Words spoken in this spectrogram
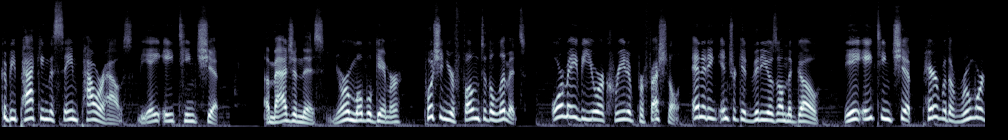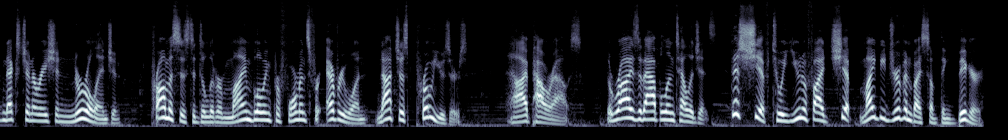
could be packing the same powerhouse, the A18 chip. Imagine this you're a mobile gamer, pushing your phone to the limits, or maybe you're a creative professional, editing intricate videos on the go. The A18 chip, paired with a rumored next generation neural engine, promises to deliver mind blowing performance for everyone, not just pro users. High powerhouse. The rise of Apple Intelligence. This shift to a unified chip might be driven by something bigger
